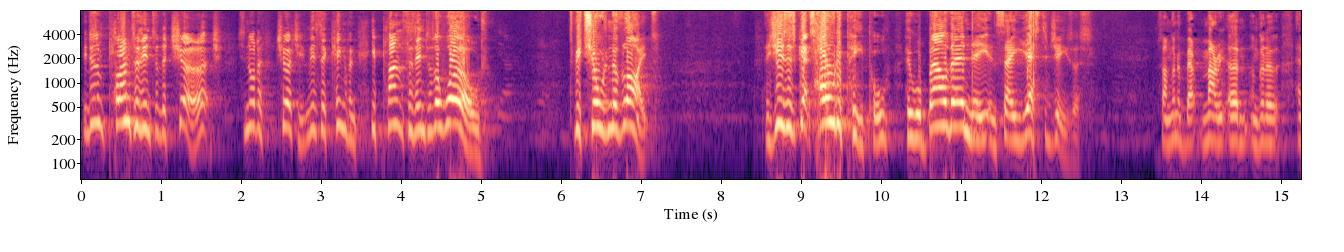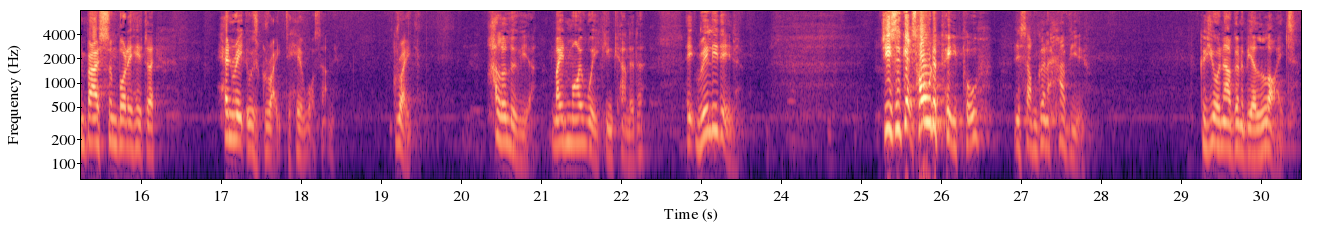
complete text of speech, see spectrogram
He doesn't plant us into the church. It's not a church. This is a kingdom. He plants us into the world yeah. Yeah. to be children of light. And Jesus gets hold of people who will bow their knee and say yes to Jesus. So I'm going to, marry, um, I'm going to embarrass somebody here today. Henry, it was great to hear what's happening. Great. Hallelujah. Made my week in Canada. It really did. Jesus gets hold of people and he says, I'm going to have you. Because you're now going to be a light.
